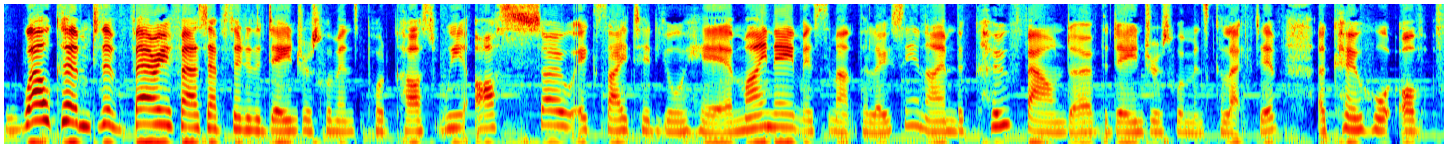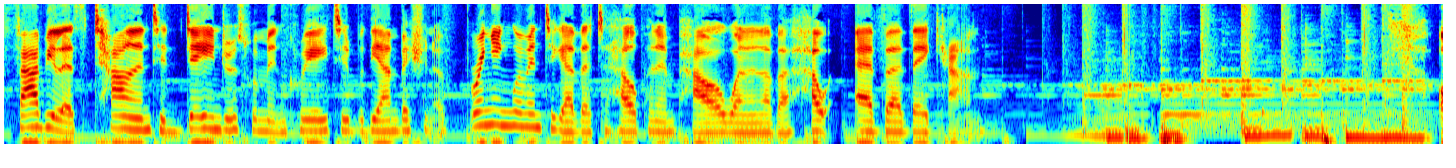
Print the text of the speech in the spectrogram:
Welcome to the very first episode of the Dangerous Women's podcast. We are so excited you're here. My name is Samantha Losi, and I am the co founder of the Dangerous Women's Collective, a cohort of fabulous, talented, dangerous women created with the ambition of bringing women together to help and empower one another however they can.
